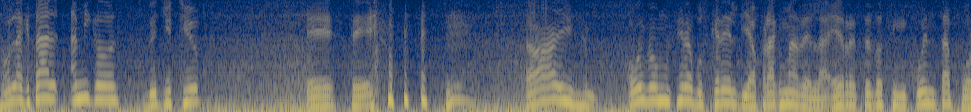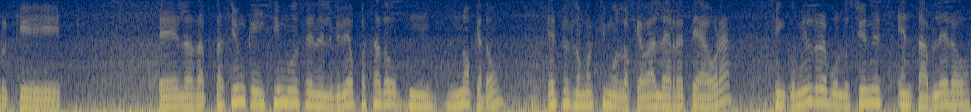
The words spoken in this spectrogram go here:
Hola, ¿qué tal amigos de YouTube? Este... Ay, hoy vamos a ir a buscar el diafragma de la RT250 porque eh, la adaptación que hicimos en el video pasado mm, no quedó. Esto es lo máximo lo que va la RT ahora. 5000 revoluciones en tablero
